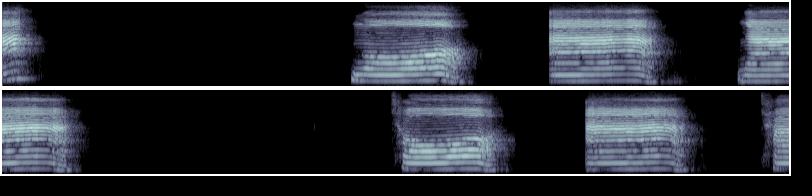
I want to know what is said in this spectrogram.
ะ งอ อา งา ชอ อา ชา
